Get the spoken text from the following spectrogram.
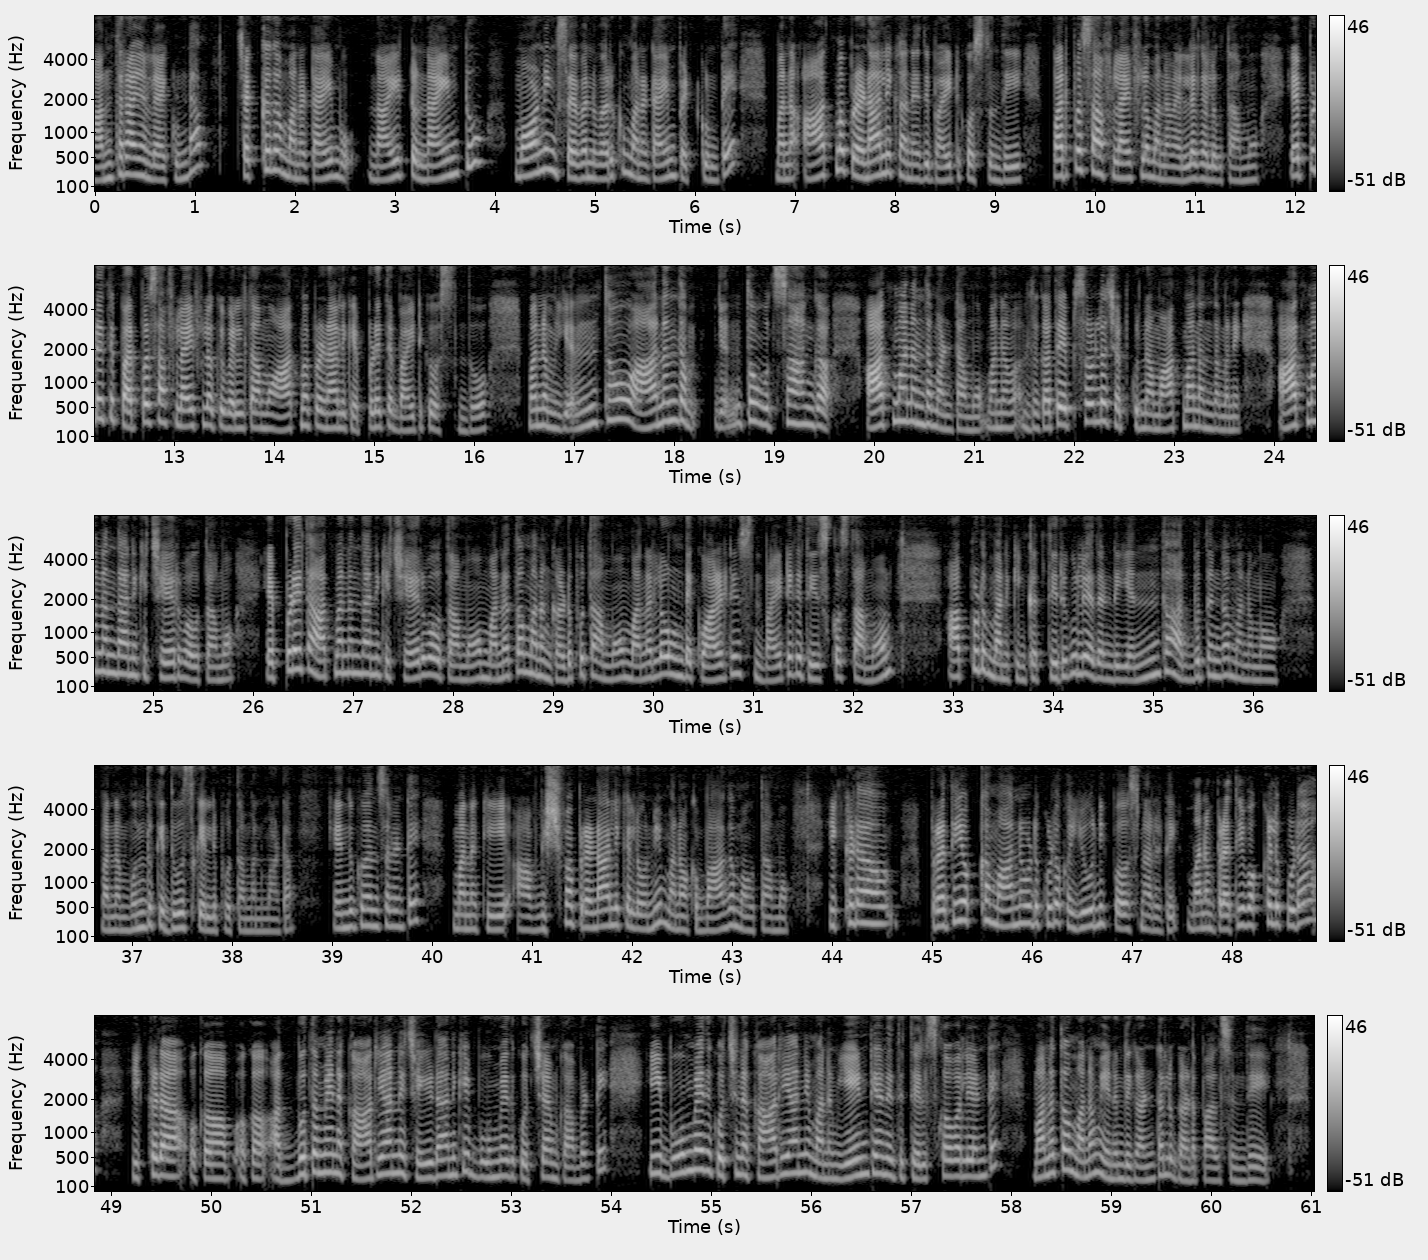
అంతరాయం లేకుండా చక్కగా మన time night nine to morning seven వరకు మన టైం పెట్టుకుంటే మన ఆత్మ ప్రణాళిక అనేది బయటకు వస్తుంది పర్పస్ ఆఫ్ లైఫ్లో మనం వెళ్ళగలుగుతాము. ఎప్పుడైతే పర్పస్ ఆఫ్ లైఫ్లోకి వెళ్తామో ఆత్మ ప్రణాళిక ఎప్పుడైతే బయటికి వస్తుందో మనం ఎంతో ఆనందం ఎంతో ఉత్సాహంగా ఆత్మానందం అంటాము. మనం గత ఎపిసోడ్లో చెప్పుకున్నాము ఆత్మానందం అని ఆత్మానందానికి చేరువవుతామో. ఎప్పుడైతే ఆత్మానందానికి చేరువవుతామో మనతో మనం గడుపుతామో మనలో ఉండే క్వాలిటీస్ని బయటికి తీసుకొస్తామో అప్పుడు మనకి ఇంకా తిరుగులేదండి. ఎంతో అద్భుతంగా మనము మనం ముందుకి దూసుకెళ్ళిపోతామన్నమాట. ఎందుకు అంటే మనకి ఆ విశ్వ ప్రణాళికలోని మనం ఒక భాగం అవుతాము. ఇక్కడ ప్రతి ఒక్క మానవుడు కూడా ఒక యూనిక్ పర్సనాలిటీ మనం ప్రతి ఒక్కళ్ళు కూడా ఇక్కడ ఒక ఒక అద్భుతమైన కార్యాన్ని చేయడానికి భూమి మీదకి వచ్చాం కాబట్టి ఈ భూమి మీదకి వచ్చిన కార్యాన్ని మనం ఏంటి అనేది తెలుసుకోవాలి అంటే మనతో మనం ఎనిమిది గంటలు గడపాల్సిందే.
